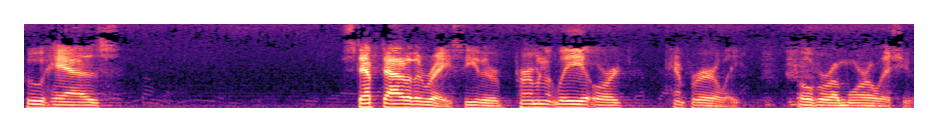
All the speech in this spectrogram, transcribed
who has stepped out of the race, either permanently or temporarily, over a moral issue?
